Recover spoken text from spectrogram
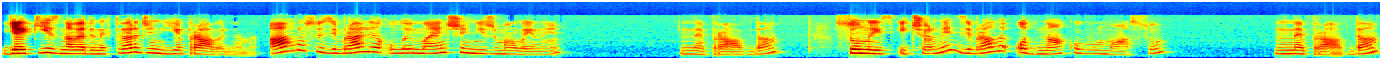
Які з наведених тверджень є правильними? Агрусу зібрали менше, ніж малини. Неправда. Суниць і чорниць зібрали однакову масу. Неправда.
